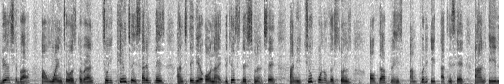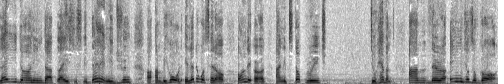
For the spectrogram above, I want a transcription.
Beersheba and went towards Haran. So he came to a certain place and stayed there all night because the sun had set. And he took one of the stones of that place and put it at his head. And he lay down in that place to sleep. Then he dreamed, uh, and behold, a ladder was set up on the earth and it stopped reach to heaven. And there are angels of God.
